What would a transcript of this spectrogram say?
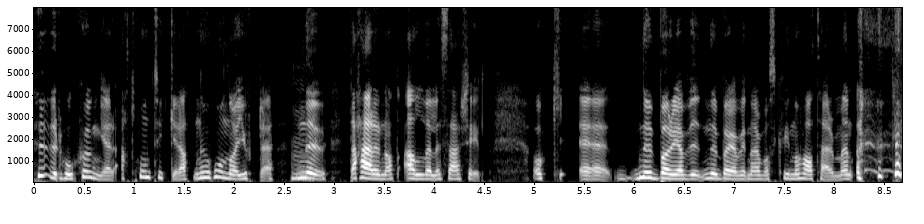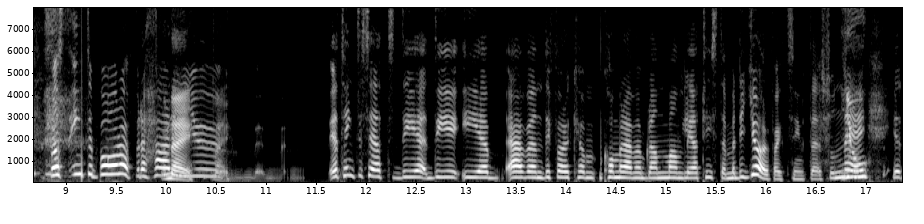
hur hon sjunger att hon tycker att nu hon har gjort det, Mm. nu, det här är något alldeles särskilt. Och eh, nu, börjar vi, nu börjar vi närma oss kvinnohat här men Fast inte bara för det här Nej, är ju nej. Jag tänkte säga att det, det är även, det förekommer även bland manliga artister men det gör det faktiskt inte. Så nej, Jo. jag,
